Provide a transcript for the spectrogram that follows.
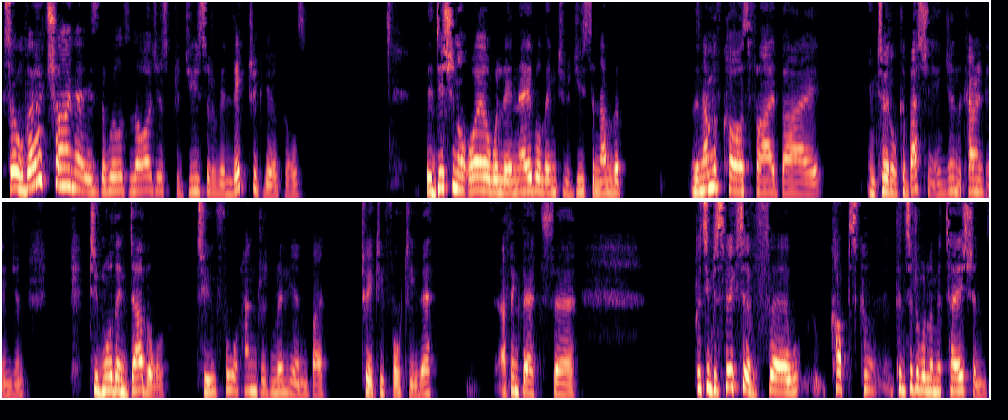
So although China is the world's largest producer of electric vehicles, the additional oil will enable them to reduce the number the number of cars fired by internal combustion engine, the current engine, to more than double to 400 million by 2040. That, I think that's, uh, puts in perspective, uh, COP's considerable limitations.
